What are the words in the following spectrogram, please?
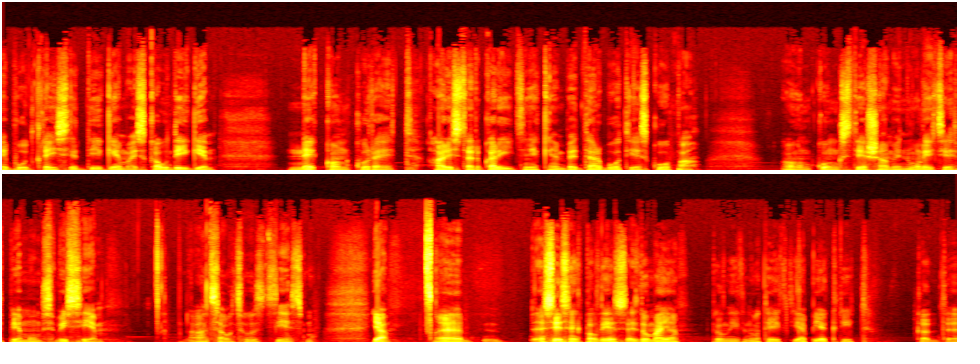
nebūt greizsirdīgiem vai skaudīgiem, nekonkurēt arī starp garīdzniekiem, bet darboties kopā. Un kungs tiešām ir nolīcies pie mums visiem. Atsauc uz dziesmu. Jā, e, es iesniegtu paldies, es domāju, jā, pilnīgi noteikti jāpiekrīt, kad e,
